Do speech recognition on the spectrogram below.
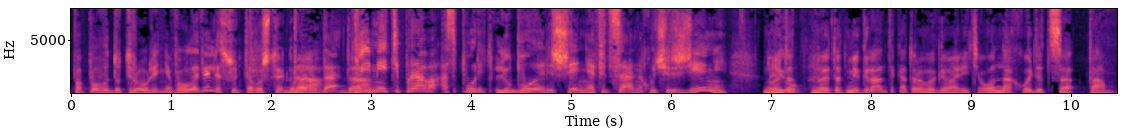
по поводу троллинга. Вы уловили суть того, что я говорю, да? да? Вы имеете право оспорить любое решение официальных учреждений. Но, Люб... этот, но этот мигрант, о котором вы говорите, он находится там.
